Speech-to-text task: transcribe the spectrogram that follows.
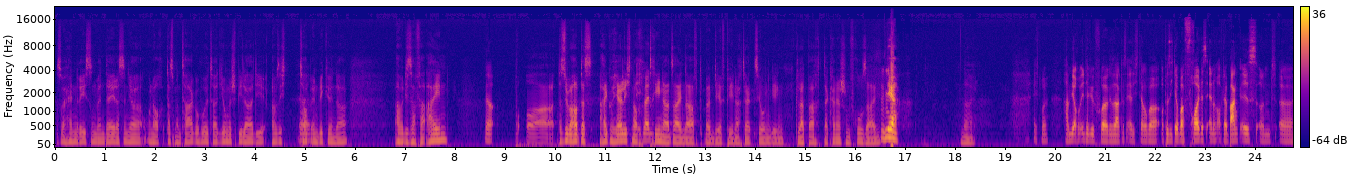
so Henrys und Vendale, das sind ja, und auch, dass man Tage geholt hat, junge Spieler, die aber sich. Top entwickeln da. Aber dieser Verein, ja. Boah, dass überhaupt, dass Heiko Herrlich noch ich mein, Trainer sein darf beim DFB nach der Aktion gegen Gladbach, da kann er schon froh sein. Ja. Nein. Echt mal haben die auch im Interview vorher gesagt, dass er sich darüber, ob er sich darüber freut, dass er noch auf der Bank ist und äh,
